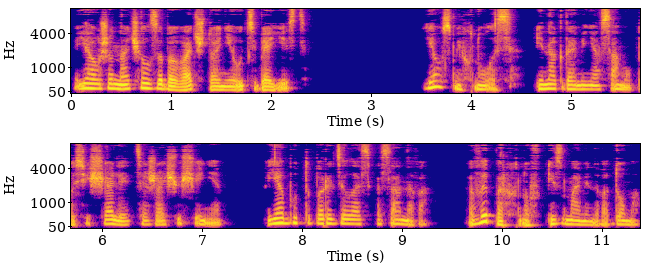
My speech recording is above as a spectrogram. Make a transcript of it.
Я уже начал забывать, что они у тебя есть. Я усмехнулась. Иногда меня саму посещали те же ощущения. Я будто бы родилась заново, выпорхнув из маминого дома.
